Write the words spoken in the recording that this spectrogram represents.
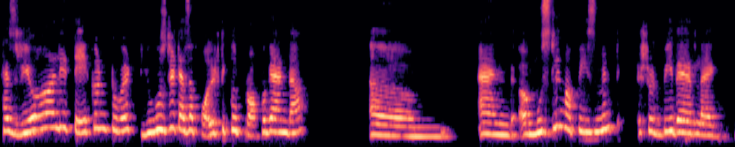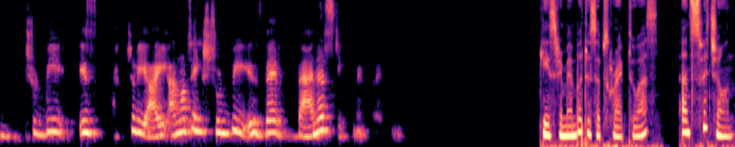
has really taken to it, used it as a political propaganda, um, and a Muslim appeasement should be there. Like should be is actually I I'm not saying should be is their banner statement. I think. Please remember to subscribe to us and switch on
